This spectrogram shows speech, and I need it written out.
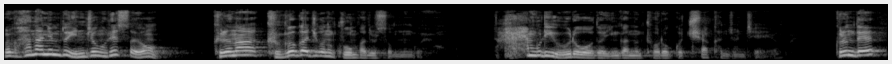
그리고 하나님도 인정을 했어요. 그러나 그거 가지고는 구원받을 수 없는 거예요. 아무리 의로워도 인간은 더럽고 취약한 존재예요. 그런데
